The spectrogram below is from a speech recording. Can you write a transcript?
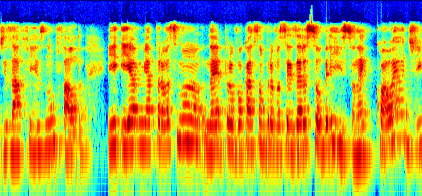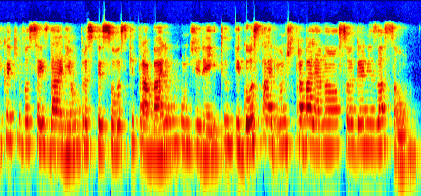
Desafios não faltam. E, e a minha próxima né, provocação para vocês era sobre isso, né? Qual é a dica que vocês dariam para as pessoas que trabalham com direito e gostariam de trabalhar na nossa organização?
